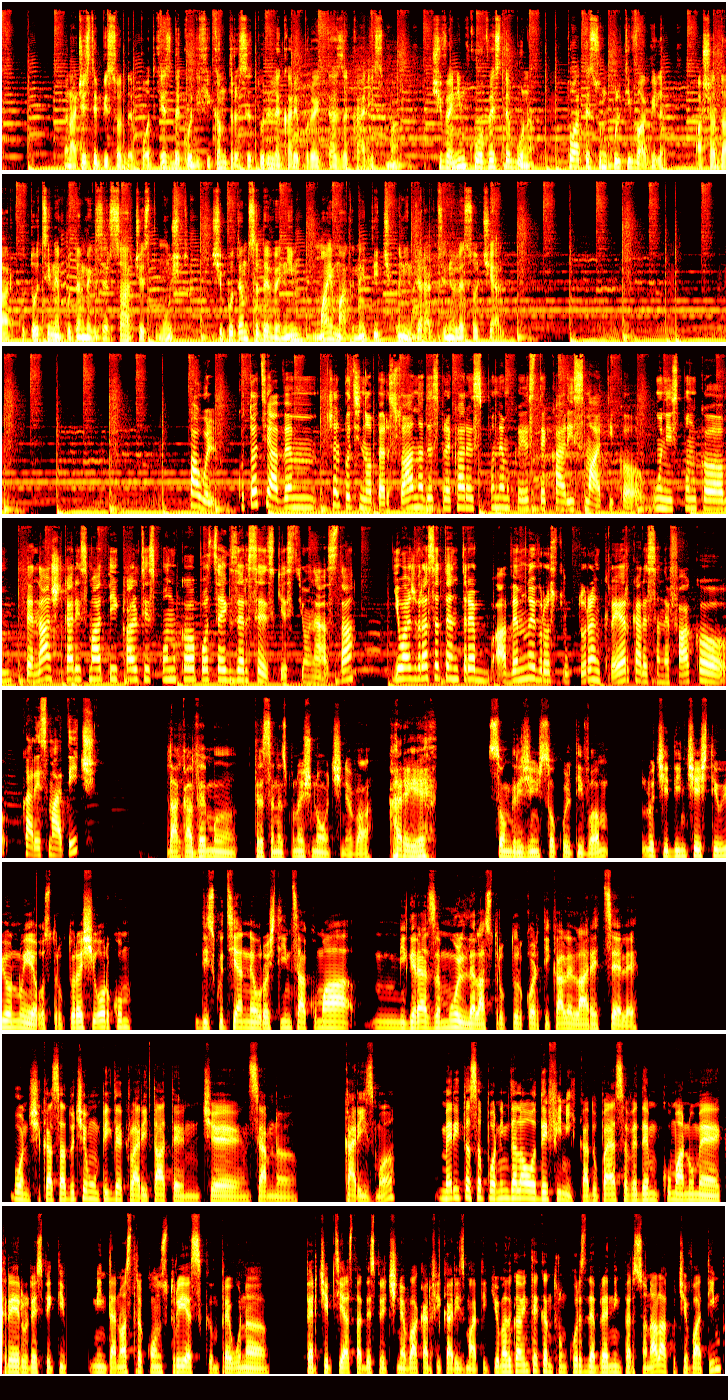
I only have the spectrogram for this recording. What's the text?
În acest episod de podcast decodificăm trăsăturile care proiectează carismă și venim cu o veste bună. Toate sunt cultivabile, așadar cu toții ne putem exersa acest mușchi și putem să devenim mai magnetici în interacțiunile sociale. Paul, cu toții avem cel puțin o persoană despre care spunem că este carismatică. Unii spun că te naști carismatic, alții spun că poți să exersezi chestiunea asta. Eu aș vrea să te întreb, avem noi vreo structură în creier care să ne facă carismatici? Dacă avem, uh, trebuie să ne spună și nouă cineva care e să o îngrijim și să o cultivăm. Luci, din ce știu eu, nu e o structură și oricum discuția în neuroștiință acum migrează mult de la structuri corticale la rețele. Bun, și ca să aducem un pic de claritate în ce înseamnă carismă, merită să pornim de la o defini, ca după aia să vedem cum anume creierul respectiv, mintea noastră construiesc împreună percepția asta despre cineva care ar fi carismatic. Eu mi-aduc aminte că într-un curs de branding personal, cu ceva timp,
